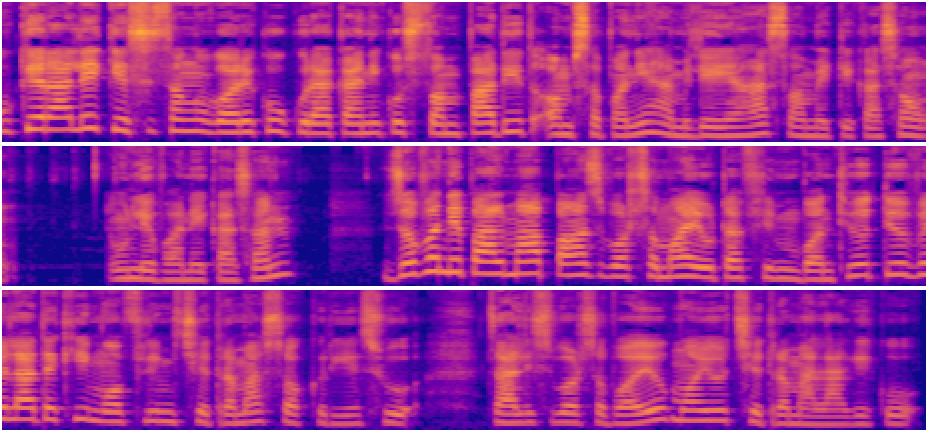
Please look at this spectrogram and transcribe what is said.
उकेराले केसीसँग गरेको कुराकानीको सम्पादित अंश पनि हामीले यहाँ समेटेका छौं। उनले भनेका छन् जब नेपालमा पाँच वर्षमा एउटा फिल्म बन्थ्यो त्यो बेलादेखि म फिल्म क्षेत्रमा सक्रिय छु। चालिस वर्ष भयो म यो क्षेत्रमा लागेको।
